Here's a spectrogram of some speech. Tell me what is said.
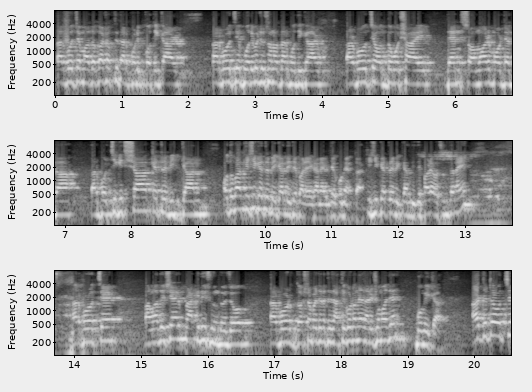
তারপর হচ্ছে মাদকাসক্তি তার পরি- প্রতিকার, তারপর হচ্ছে পরিবেশ উষ্ণতার প্রতিকার, তারপর হচ্ছে অধ্যবসায় দেন শ্রমের মর্যাদা, তারপর চিকিৎসা ক্ষেত্রে বিজ্ঞান, অথবা কৃষিক্ষেত্রে বিজ্ঞান দিতে পারে এখানে যে কোনো একটা। কৃষিক্ষেত্রে বিজ্ঞান দিতে পারে, অসুবিধা নেই। তারপর হচ্ছে বাংলাদেশের প্রাকৃতিক সৌন্দর্য, তারপর দশ নম্বর যেটা হচ্ছে জাতি গঠনে নারী সমাজের ভূমিকা। আর যেটা হচ্ছে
